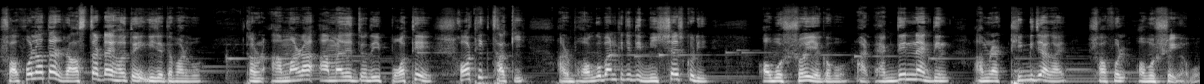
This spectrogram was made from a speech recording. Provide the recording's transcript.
সফলতার রাস্তাটায় হয়তো এগিয়ে যেতে পারব। কারণ আমরা, আমাদের যদি পথে সঠিক থাকি আর ভগবানকে যদি বিশ্বাস করি, অবশ্যই এগোবো। আর একদিন না একদিন আমরা ঠিক জায়গায় সফল অবশ্যই হব।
